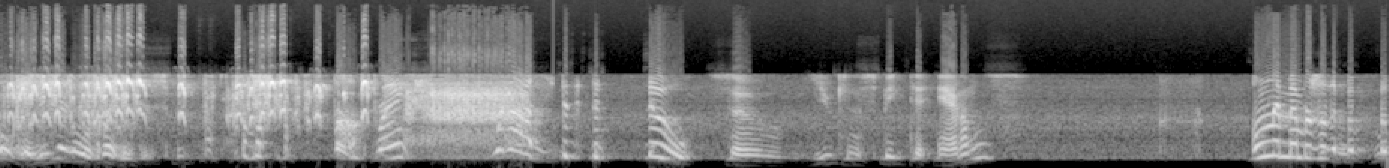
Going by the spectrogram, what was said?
Okay, he says we're acquaintances. Fuck, Frank. What did I d- d- do? So, you can speak to animals? Only members of the b- b-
